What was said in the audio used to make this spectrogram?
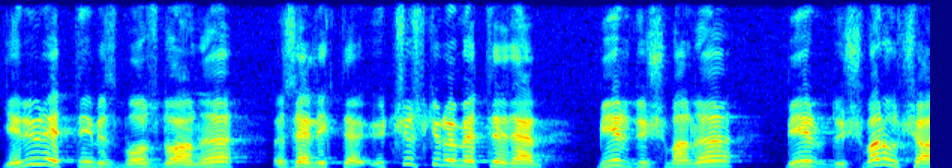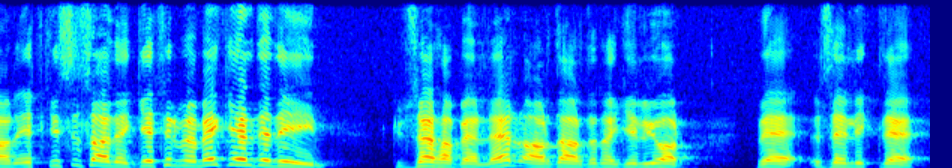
yeni ürettiğimiz Bozdoğan'ı özellikle 300 kilometreden bir düşmanı, bir düşman uçağını etkisiz hale getirmemek elde değil. Güzel haberler ardı ardına geliyor ve özellikle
